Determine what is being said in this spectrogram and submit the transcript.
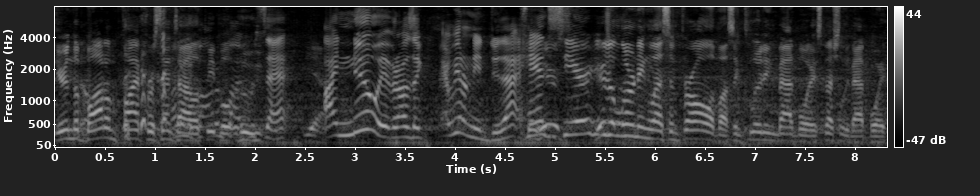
You're in the bottom 5 percentile of people who. 5%. Yeah. I knew it, but I was like, we don't need to do that. Hans here's, here. Here's a learning lesson for all of us, including Bad Boy, especially Bad Boy.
